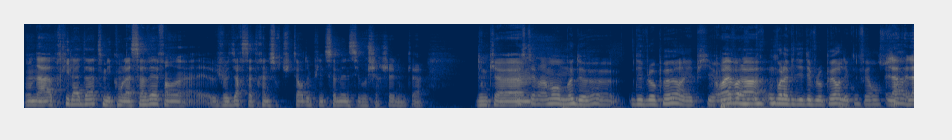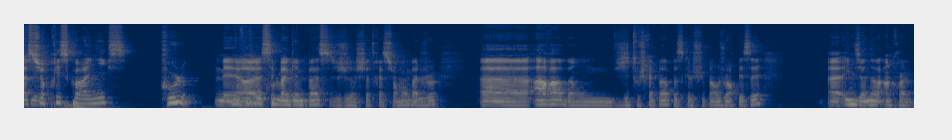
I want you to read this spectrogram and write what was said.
on a appris la date, mais qu'on la savait. Enfin, euh, je veux dire, ça traîne sur Twitter depuis une semaine si vous cherchez. Donc, euh, donc euh, Ouais, C'était vraiment en mode euh, développeur, et puis euh, Ouais, voilà. on, on voit la vie des développeurs, les conférences, tout la, ça, la et puis, euh, surprise Square Enix, cool. Mais c'est cool, pas ouais. Game Pass, j'achèterai sûrement Ouais. pas le jeu. Ara, ben, on- j'y toucherai pas parce que je suis pas un joueur PC. Indiana, incroyable.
